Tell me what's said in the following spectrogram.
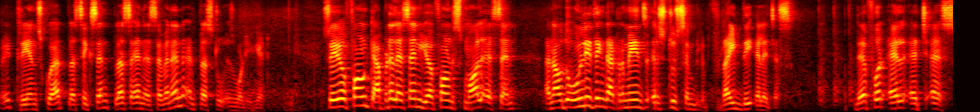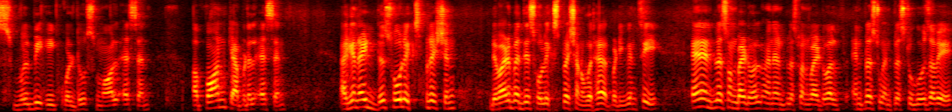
Right? 3n square plus 6n plus n is 7n and plus 2 is what you get. So you have found capital Sn, you have found small sn and now the only thing that remains is to simply write the LHS. Therefore, LHS will be equal to small sn upon capital Sn. I can write this whole expression divided by this whole expression over here, but you can see n n plus 1 by 12 and n plus 1 by 12, n plus 2, n plus 2 goes away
